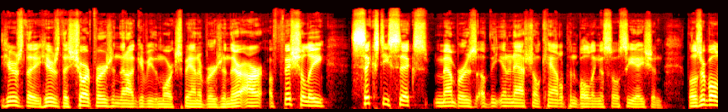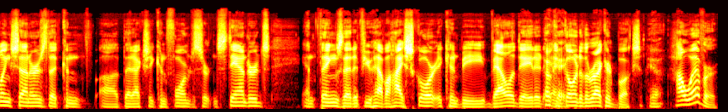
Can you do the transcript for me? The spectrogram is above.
here's the here's the short version. Then I'll give you the more expanded version. There are officially 66 members of the International Candlepin Bowling Association. Those are bowling centers that can uh, that actually conform to certain standards and things that if you have a high score, it can be validated Okay. and go into the record books. Yeah. However,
